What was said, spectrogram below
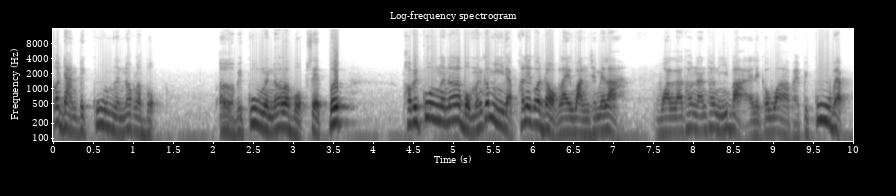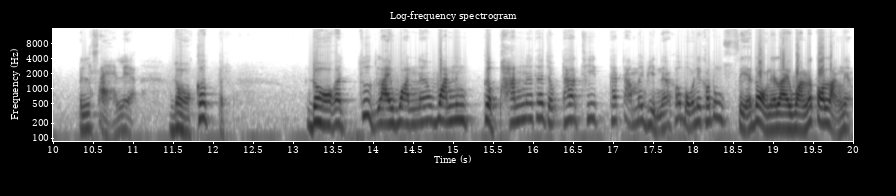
ก็ดันไปกู้เงินนอกระบบ เออไปกู้เงินนอกระบบเสร็จปุ๊บ พอไปกู้เงินนอกระบบมันก็มีแบบเขาเรียกว่าดอกรายวันใช่ไหมล่ะ วันละเท่านั้นเท่านี้บาทอะไรก็ว่าไปไปกู้แบบเป็นแสนเลยอะดอกก็แบบดอกอะทุกรายวันนะ วันหนึ่งเกือบพันนะถ้าจะถ้าที่ถ้าจำไม่ผิดนะเขาบอกว่านี่เขาต้องเสียดอกในรายวัน แล้วตอนหลังเนี่ย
